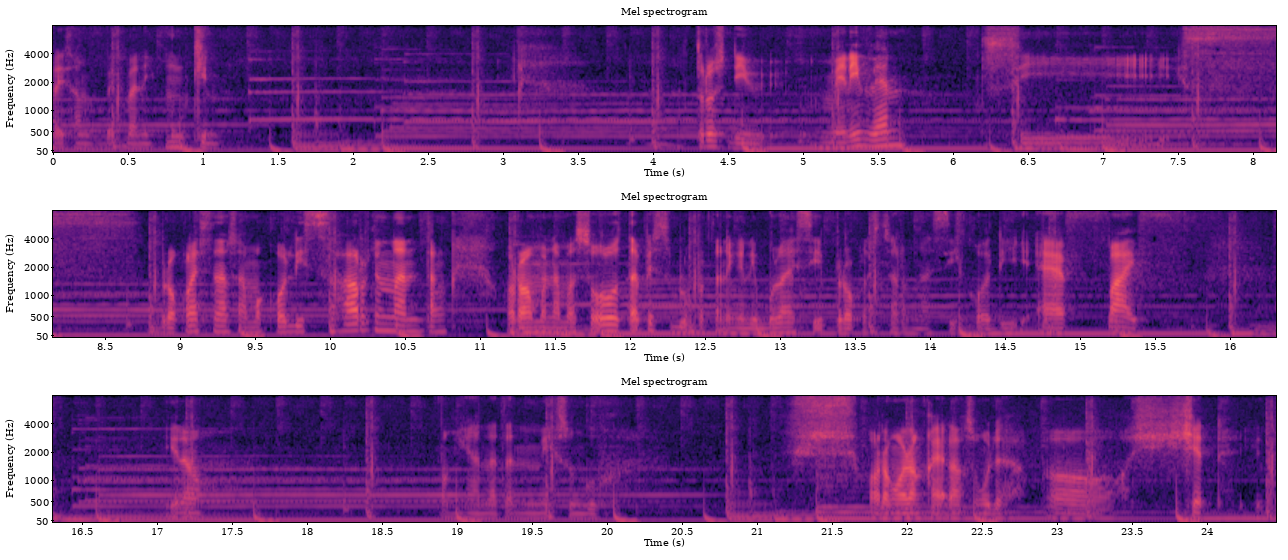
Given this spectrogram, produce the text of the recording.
Ray sama Bad Bunny mungkin. Terus di main event si Brock Lesnar sama Cody seharusnya nantang orang nama Solo tapi sebelum pertandingan dimulai si Brock Lesnar ngasih Cody F5 you know pengkhianatan ini sungguh orang-orang kayak langsung udah oh shit gitu.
